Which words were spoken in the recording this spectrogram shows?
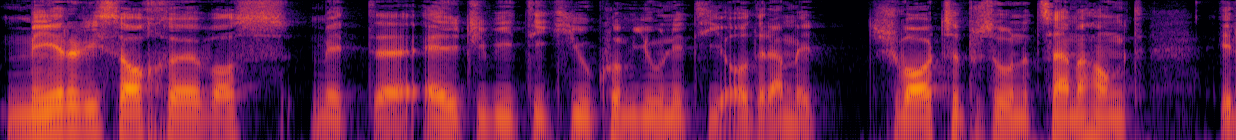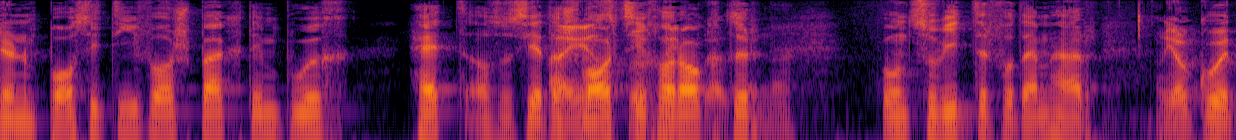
mehrere Sachen, was mit der LGBTQ-Community oder auch mit schwarzen Personen zusammenhängt, in einem positiven Aspekt im Buch hat. Also sie hat einen Ah, schwarzen Charakter. gelesen, ne. und so weiter. Von dem her, Ja gut,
